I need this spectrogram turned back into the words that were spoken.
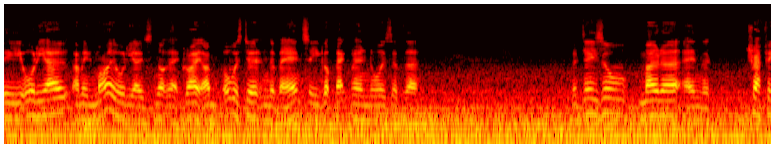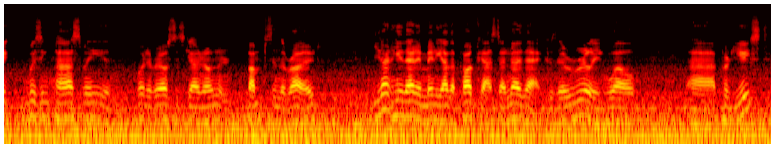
the audio. I mean, my audio is not that great. I'm always doing it in the van, so you've got background noise of the the diesel motor and the traffic whizzing past me and whatever else is going on and bumps in the road. You don't hear that in many other podcasts. I know that because they're really well uh, produced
